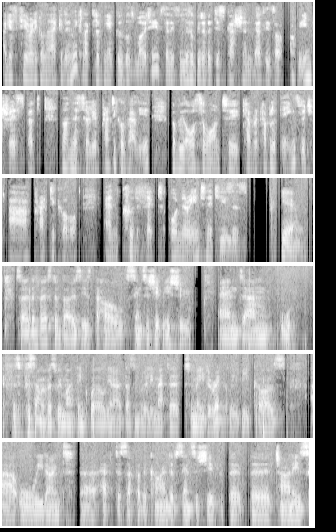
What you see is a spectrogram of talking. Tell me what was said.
I guess, theoretical and academic, like looking at Google's motives, and it's a little bit of a discussion that is of, of interest, but not necessarily of practical value. But we also want to cover a couple of things which are practical and could affect ordinary internet users. Yeah. So the first of those is the whole censorship issue. And um, for, for, some of us, we might think, well, you know, it doesn't really matter to me directly because uh, we don't uh, have to suffer the kind of censorship that the Chinese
